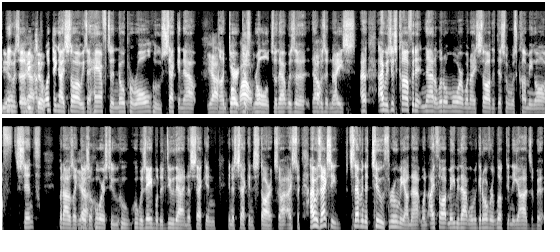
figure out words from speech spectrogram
Yeah, he was a yeah. Uh, one thing I saw. He's a half to no parole who's second out yeah. on oh, dirt oh, wow. just rolled. So that was a that oh. was a nice. I, I was just confident in that a little more when I saw that this one was coming off synth but I was like, yeah. there's a horse who, who who was able to do that in a second in a second start. So I I was actually seven to two threw me on that one. I thought maybe that one would get overlooked in the odds a bit.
